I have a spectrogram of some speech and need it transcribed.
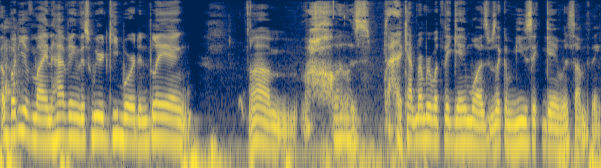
a buddy of mine having this weird keyboard and playing. Um, oh, it was I can't remember what the game was. It was like a music game or something.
